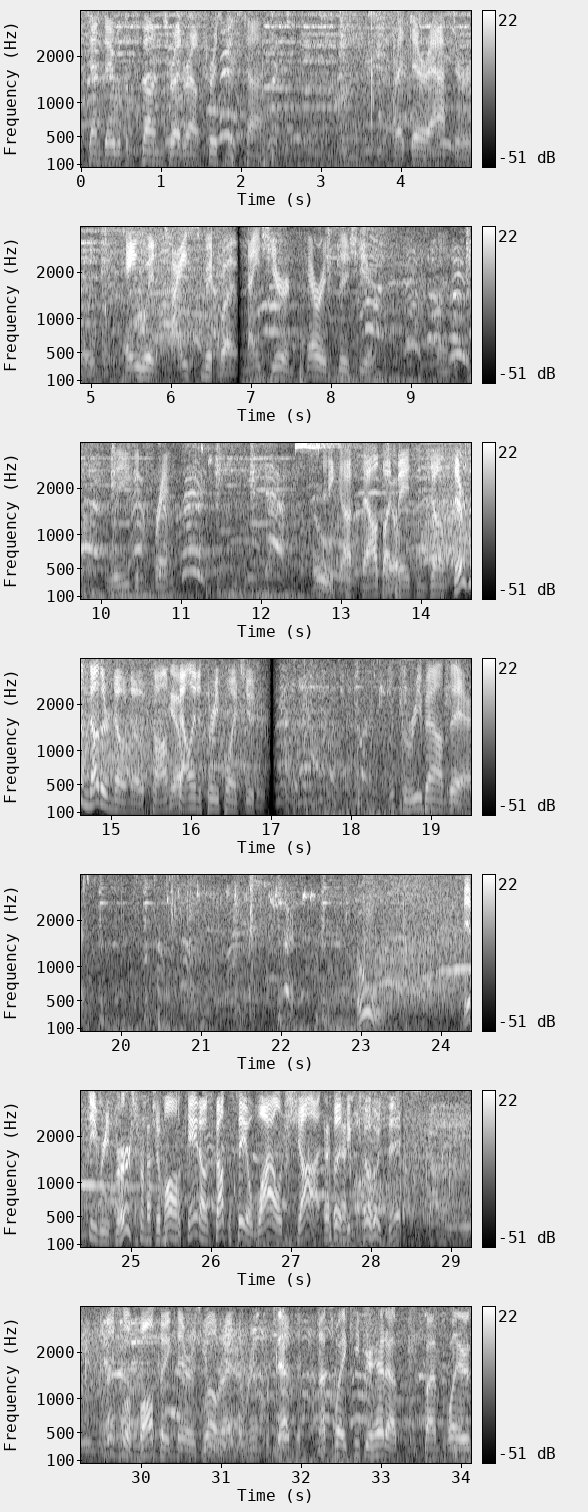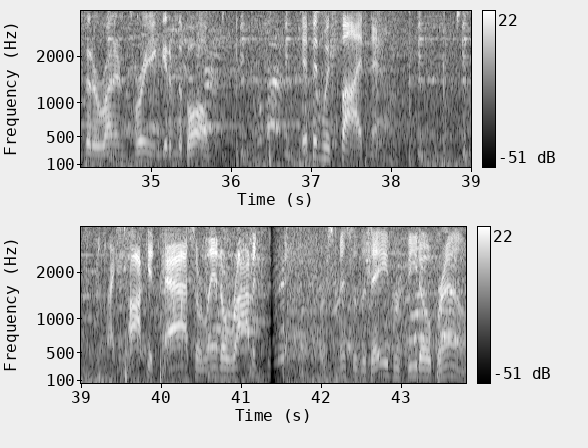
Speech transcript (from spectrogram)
of 10 day with the Suns right around Christmas time. Right thereafter is Haywood Highsmith. Right. Nice year in Paris this year. Playing the top league in France. Ooh. And he got fouled by Yep. Mason Jones. There's another no-no, Tom, Yep. fouling a three-point shooter. Gets the rebound there. Ooh. Nifty reverse from Jamal Cain. I was about to say a wild shot, but it goes in. Nice little ball fake there as well, right in the rim from Yep. Pippen. That's why you keep your head up. Find players that are running free and get them the ball. Pippen with five now. Nice pocket pass, Orlando Robinson. First miss of the day for Vito Brown.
